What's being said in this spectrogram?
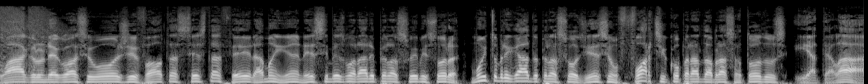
O agronegócio hoje volta sexta-feira, amanhã, nesse mesmo horário, pela sua emissora. Muito obrigado pela sua audiência, um forte e cooperado abraço a todos e até lá.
